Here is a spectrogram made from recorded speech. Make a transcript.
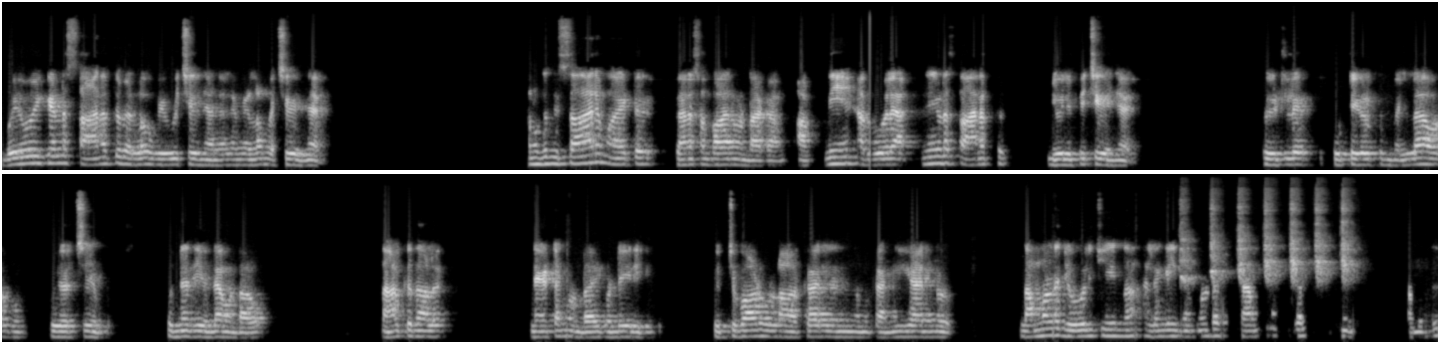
ഉപയോഗിക്കേണ്ട സ്ഥാനത്ത് വെള്ളം ഉപയോഗിച്ചു കഴിഞ്ഞാൽ അല്ലെങ്കിൽ വെള്ളം വെച്ചു കഴിഞ്ഞാൽ നമുക്ക് നിസ്സാരമായിട്ട് ധനസമ്പാദനം ഉണ്ടാക്കാം. അഗ്നിയെ അതുപോലെ അഗ്നിയുടെ സ്ഥാനത്ത് ജ്വലിപ്പിച്ചു കഴിഞ്ഞാൽ വീട്ടിലെ കുട്ടികൾക്കും എല്ലാവർക്കും ഉയർച്ചയും ഉന്നതിയും എല്ലാം ഉണ്ടാവും. നാൾക്ക് നാൾ നേട്ടങ്ങൾ ഉണ്ടായിക്കൊണ്ടേയിരിക്കും. ചുറ്റുപാടുമുള്ള ആൾക്കാരിൽ നിന്ന് നമുക്ക് അംഗീകാരങ്ങളും നമ്മളുടെ ജോലി ചെയ്യുന്ന അല്ലെങ്കിൽ നമ്മളുടെ നമുക്ക്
